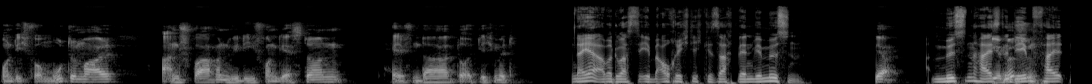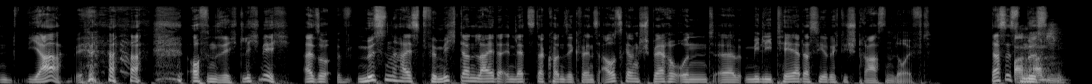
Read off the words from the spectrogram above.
Und ich vermute mal, Ansprachen wie die von gestern helfen da deutlich mit. Naja, aber du hast eben auch richtig gesagt, wenn wir müssen. Ja. Müssen heißt wir in dem Fall, ja, offensichtlich nicht. Also müssen heißt für mich dann leider in letzter Konsequenz Ausgangssperre und äh, Militär, das hier durch die Straßen läuft. Das ist An, müssen.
